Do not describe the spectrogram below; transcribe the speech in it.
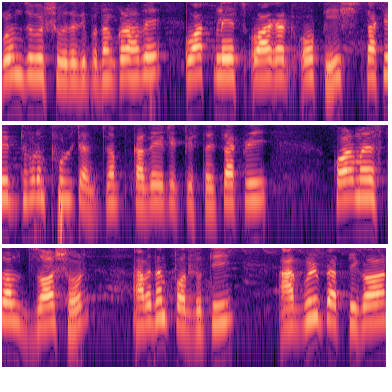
গ্রহণযোগ্য সুবিধাদি প্রদান করা হবে। Work place work out office, চাকরির ধরুন ফুল টাইম জব কাজে এটি একটি স্থায়ী চাকরি, কর্মস্থল যশোর, আবেদন পদ্ধতি, আগ্রহী প্রার্থীগণ,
